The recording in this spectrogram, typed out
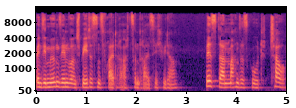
Wenn Sie mögen, sehen wir uns spätestens Freitag 18.30 Uhr wieder. Bis dann, machen Sie es gut. Ciao.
